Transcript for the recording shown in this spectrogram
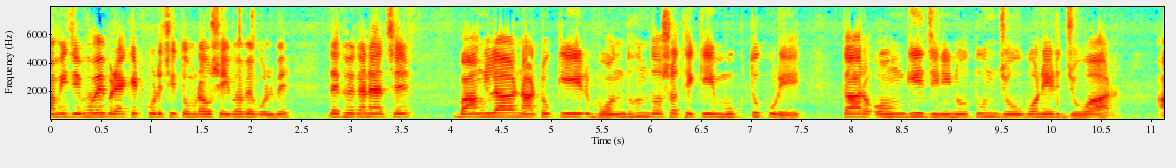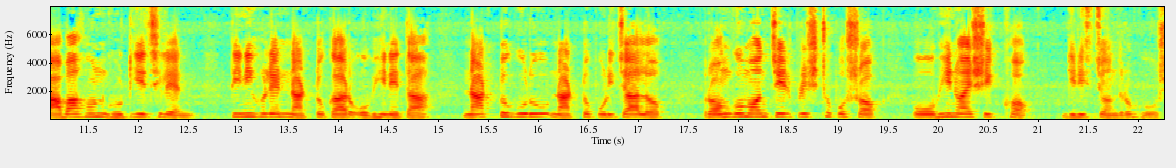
আমি যেভাবে ব্র্যাকেট করেছি, তোমরাও সেইভাবে বলবে। দেখো, এখানে আছে, বাংলা নাটকের বন্ধন দশা থেকে মুক্ত করে তার অঙ্গে যিনি নতুন যৌবনের জোয়ার, আবাহন ঘটিয়েছিলেন, তিনি হলেন নাট্যকার, অভিনেতা, নাট্যগুরু, নাট্য পরিচালক, রঙ্গমঞ্চের পৃষ্ঠপোষক ও অভিনয় শিক্ষক গিরিশচন্দ্র ঘোষ।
